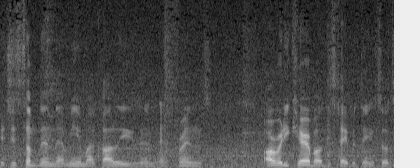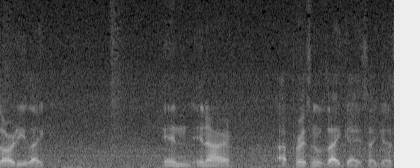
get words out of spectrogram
it's just something that me and my colleagues and, and friends already care about this type of thing. So it's already like in in our our personal zeitgeist, I guess.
